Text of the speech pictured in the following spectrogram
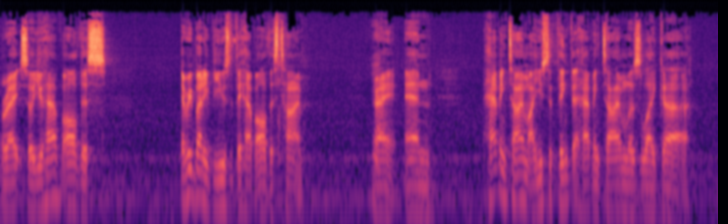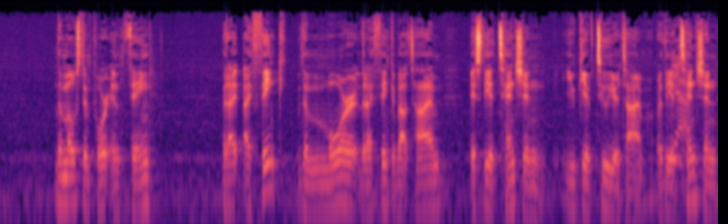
right? So you have all this. Everybody views that they have all this time, Yeah. right? And having time, I used to think that having time was like uh, the most important thing, but I, I think the more that I think about time, it's the attention you give to your time, or the Yeah. attention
